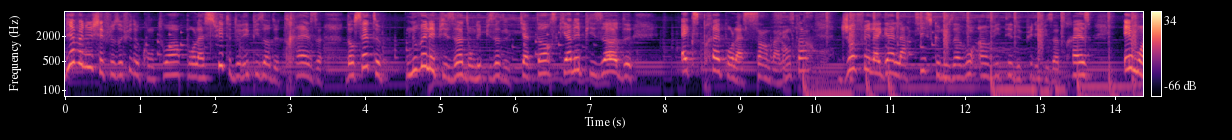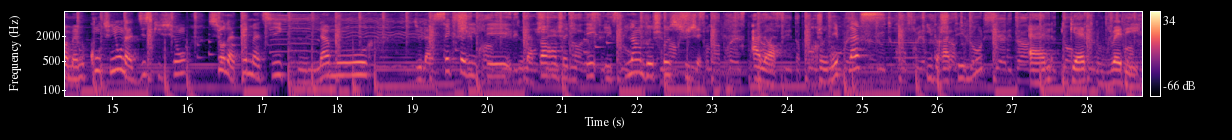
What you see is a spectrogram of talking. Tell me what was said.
Bienvenue chez Philosophie de Comptoir pour la suite de l'épisode 13. Dans cet nouvel épisode, donc l'épisode 14, qui est un épisode exprès pour la Saint-Valentin, Joe Felaga, l'artiste que nous avons invité depuis l'épisode 13, et moi-même continuons la discussion sur la thématique de l'amour, de la sexualité, de la parentalité et plein d'autres sujets. Alors, prenez place, hydratez-vous and get ready.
